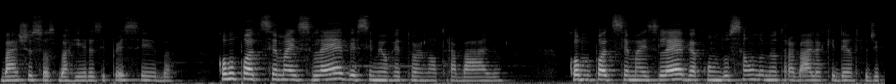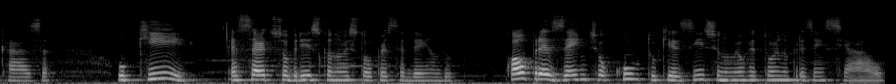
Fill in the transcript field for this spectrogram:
Baixe suas barreiras e perceba. Como pode ser mais leve esse meu retorno ao trabalho? Como pode ser mais leve a condução do meu trabalho aqui dentro de casa? O que é certo sobre isso que eu não estou percebendo? Qual o presente oculto que existe no meu retorno presencial?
